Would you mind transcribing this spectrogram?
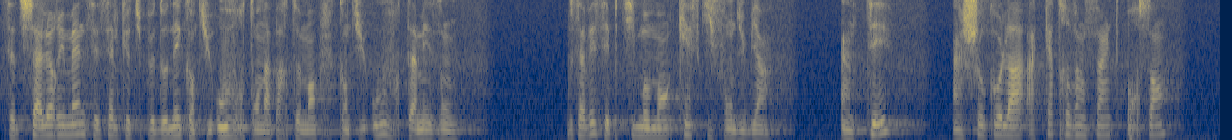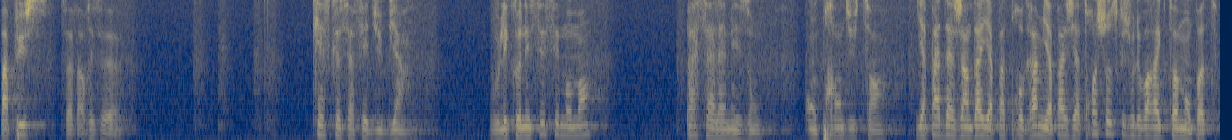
Cette chaleur humaine, c'est celle que tu peux donner quand tu ouvres ton appartement, quand tu ouvres ta maison. Vous savez, ces petits moments, qu'est-ce qui font du bien? Un thé, un chocolat à 85%, pas plus. Ça, après, Qu'est-ce que ça fait du bien? Vous les connaissez ces moments? Passe à la maison, on prend du temps, Il n'y a pas d'agenda, il n'y a pas de programme, il y a pas. Il y a trois choses que je voulais voir avec toi, mon pote.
